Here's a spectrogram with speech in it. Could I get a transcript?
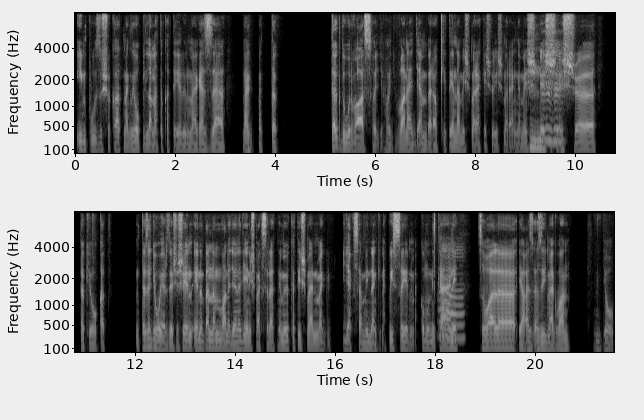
impulzusokat, meg jó pillanatokat élünk meg ezzel, meg, meg tök, tök durva az, hogy, hogy van egy ember, akit én nem ismerek, és ő ismer engem, és, mm-hmm. és, és tök jókat. Ez egy jó érzés, és én, én bennem van egy olyan, hogy én is meg szeretném őket ismerni, meg igyekszem mindenkinek visszaírni, meg kommunikálni. Ah. Szóval, ja, ez, ez így megvan. Jó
